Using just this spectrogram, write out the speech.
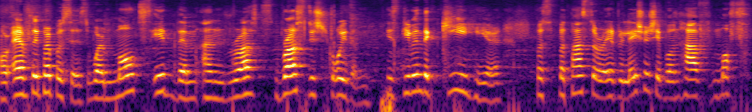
or earthly purposes where moths eat them and rust, rust destroy them. He's given the key here. But, but Pastor, a relationship won't have moth.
